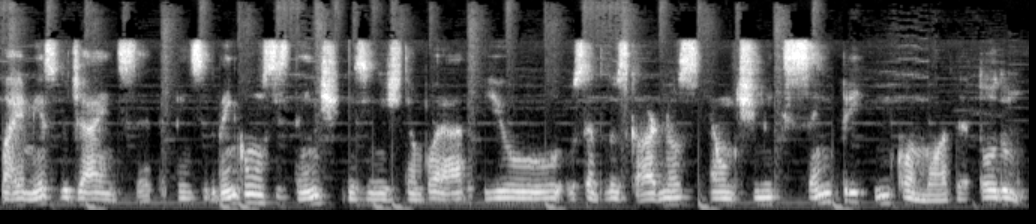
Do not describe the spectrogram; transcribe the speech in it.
O arremesso do Giants é, tem sido bem consistente nesse início de temporada. E o, o St. Louis Cardinals é um time que sempre incomoda todo mundo.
